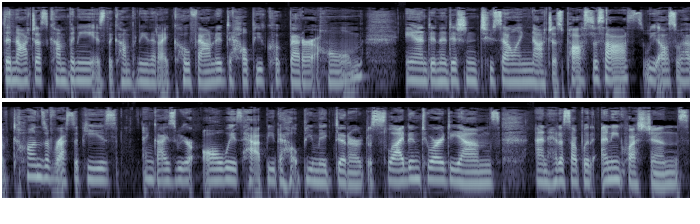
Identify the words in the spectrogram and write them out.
the Not Just Company is the company that I co founded to help you cook better at home. And in addition to selling not just pasta sauce, we also have tons of recipes. And guys, we are always happy to help you make dinner. Just slide into our DMs and hit us up with any questions.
